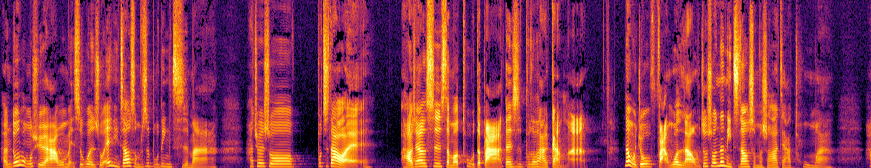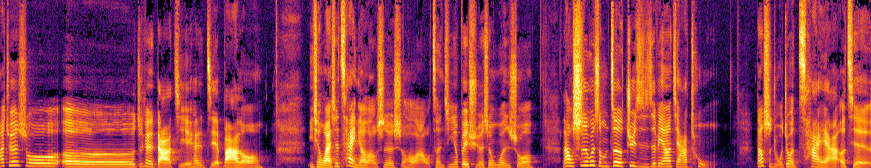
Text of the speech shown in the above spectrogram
很多同学啊，我每次问说，诶，你知道什么是不定词吗？他就会说不知道，诶，好像是什么 to 的吧，但是不知道它干嘛。那我就反问啦，我就说，那你知道什么时候要加 to 吗？他就会说，呃，就开始打结，开始结巴喽。以前我还是菜鸟老师的时候啊，我曾经又被学生问说，老师为什么这个句子这边要加 to？当时我就很菜啊，而且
